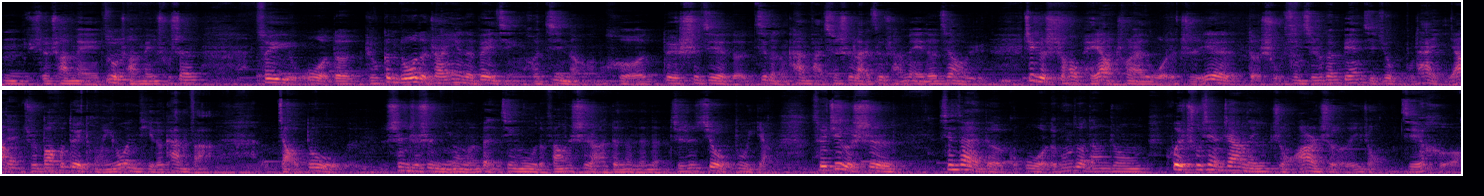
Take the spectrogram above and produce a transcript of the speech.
嗯学传媒做传媒出身，所以我的比如更多的专业的背景和技能。和对世界的基本的看法，其实来自传媒的教育。这个时候培养出来的我的职业的属性，其实跟编辑就不太一样，就是包括对同一个问题的看法、角度，甚至是你用文本进入的方式啊，等等等等，其实就不一样。所以这个是现在的我的工作当中会出现这样的一种二者的一种结合，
